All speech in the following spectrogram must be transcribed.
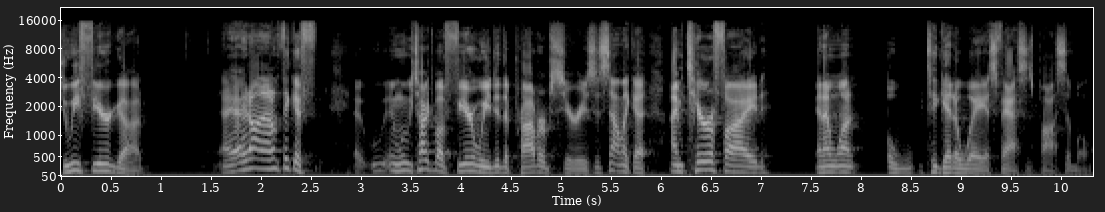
Do we fear God? I, don't, I don't think if, when we talked about fear, we did the Proverbs series. It's not like a, I'm terrified and I want a, to get away as fast as possible.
